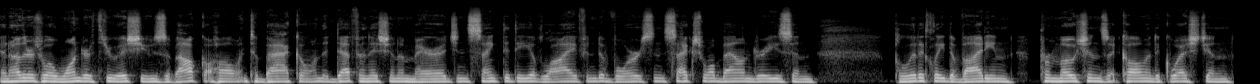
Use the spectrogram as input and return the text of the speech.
And others will wander through issues of alcohol and tobacco and the definition of marriage and sanctity of life and divorce and sexual boundaries and politically dividing promotions that call into question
